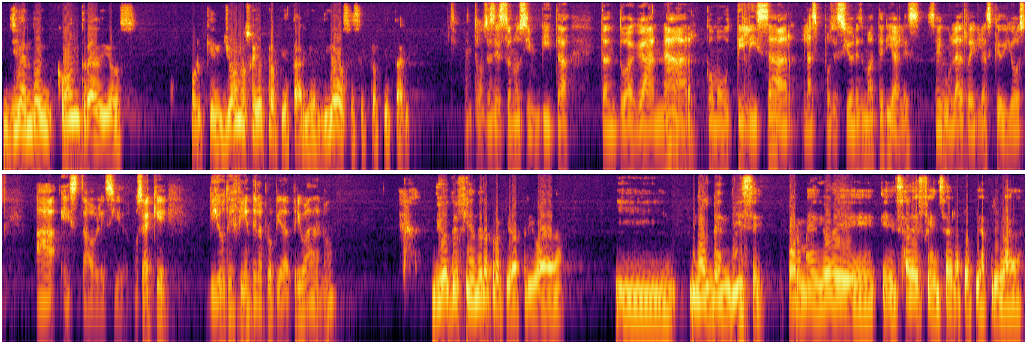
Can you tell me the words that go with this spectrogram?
yendo en contra de Dios porque yo no soy el propietario, Dios es el propietario. Entonces esto nos invita tanto a ganar como a utilizar las posesiones materiales según las reglas que Dios ha establecido. O sea que Dios defiende la propiedad privada, ¿no? Dios defiende la propiedad privada y nos bendice por medio de esa defensa de la propiedad privada.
